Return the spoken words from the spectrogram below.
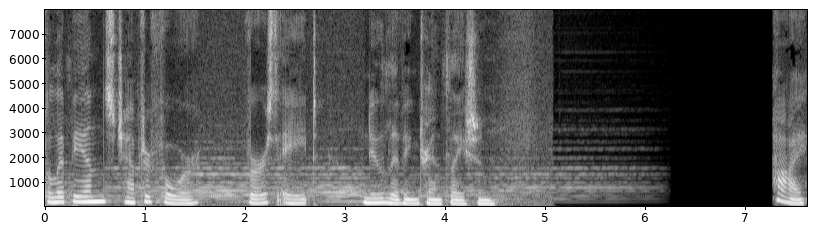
Philippians chapter 4, verse 8, New Living Translation. Hi,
